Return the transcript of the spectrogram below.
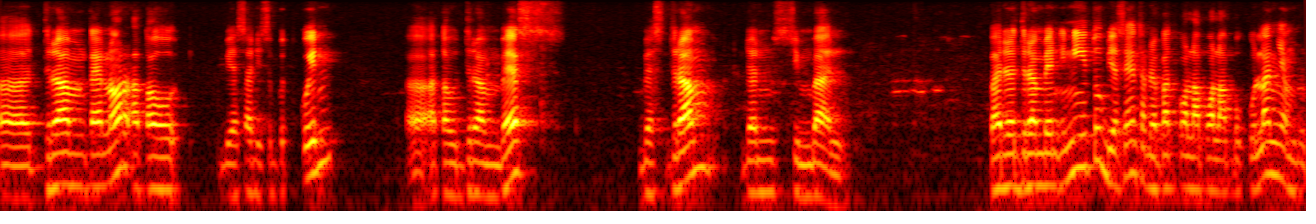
uh, drum tenor atau biasa disebut queen, uh, atau drum bass, bass drum, dan cymbal. Pada drum band ini itu biasanya terdapat pola-pola pukulan yang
